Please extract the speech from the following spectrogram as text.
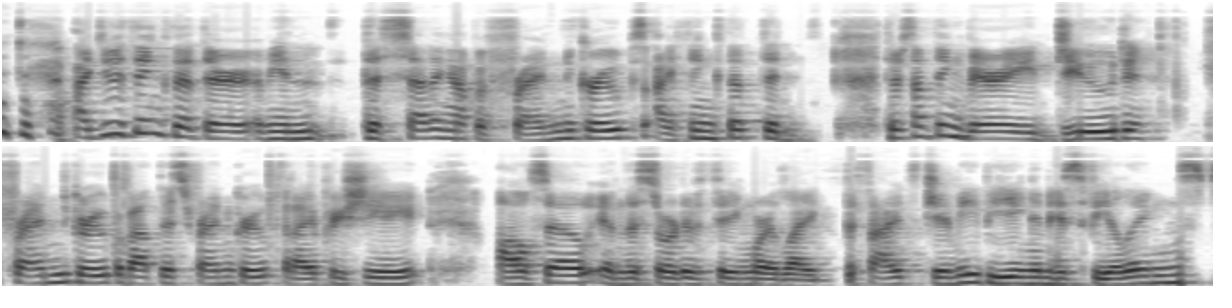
I do think that there. I mean, the setting up of friend groups. I think that the there's something very dude friend group about this friend group that I appreciate. Also, in the sort of thing where, like, besides Jimmy being in his feelings,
